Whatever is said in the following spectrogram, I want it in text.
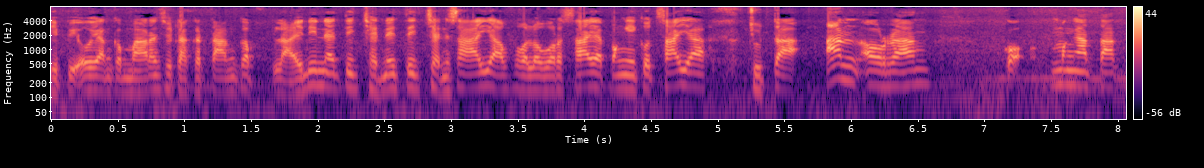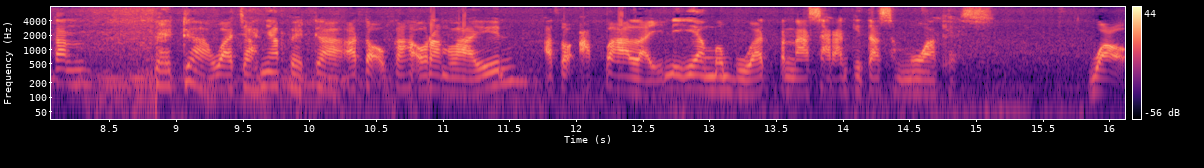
DPO yang kemarin sudah ketangkep. Lah ini netizen-netizen saya, follower saya, pengikut saya, jutaan orang kok mengatakan beda wajahnya beda. Ataukah orang lain atau apalah ini yang membuat penasaran kita semua guys? Wow.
